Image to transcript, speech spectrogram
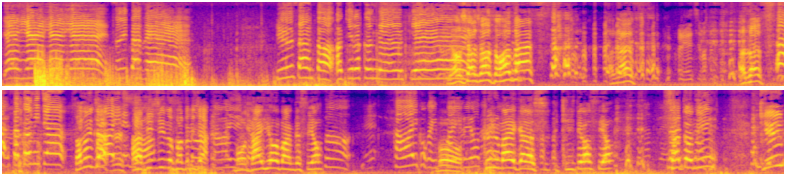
イェイイェイイェイイェイ着いたぜゆあきらくんです。イェーイ。よろしくお願いしますおはようございます。おはようございます。お願いしますおはようございます。あ、さとみちゃん。さとみちゃん。あ美人のさとみちゃん。もう大評判ですよ。そう。可愛い子がいっもぱいいるよ。来る前からし聞いてますよ。さとみんキュン。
